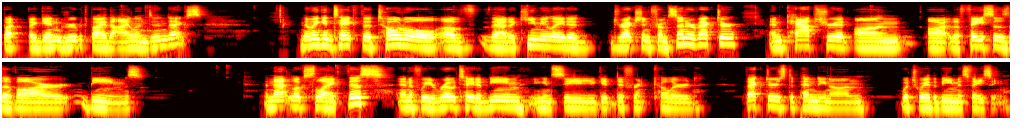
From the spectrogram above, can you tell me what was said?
but again grouped by the island index. And then we can take the total of that accumulated direction from center vector and capture it on our, the faces of our beams. And that looks like this. And if we rotate a beam, you can see you get different colored vectors depending on which way the beam is facing.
